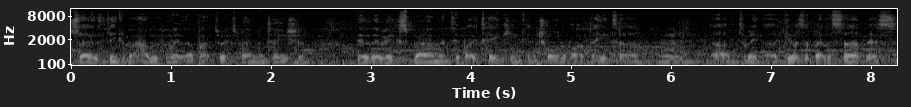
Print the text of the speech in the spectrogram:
So think about how we can bring that back to experimentation. You know, they've experimented by taking control of our data um, to make uh, give us a better service.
